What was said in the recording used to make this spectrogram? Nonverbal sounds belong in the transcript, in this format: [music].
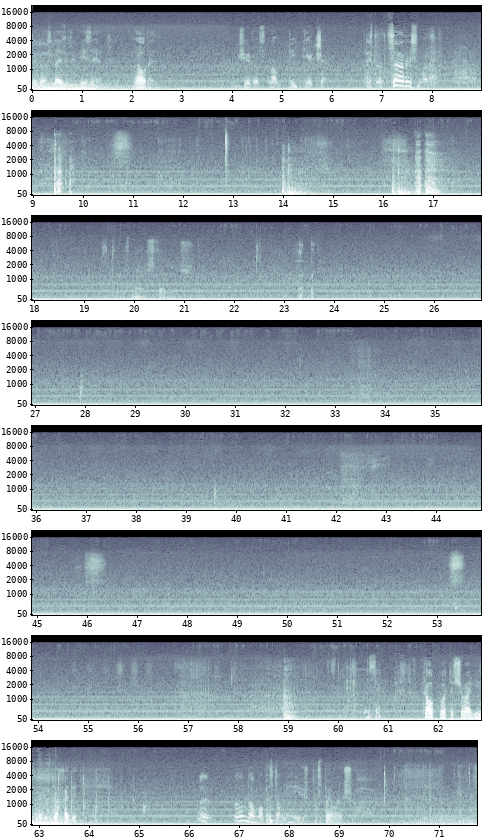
Šitos te es gribu iziet vēlreiz. Šitos nav pīt iekšā. Es to ceru vismaz. Kaut ko taču vajag izdarīt, Johadi. Un domā, pēc tam iešu, paspēlēšu.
